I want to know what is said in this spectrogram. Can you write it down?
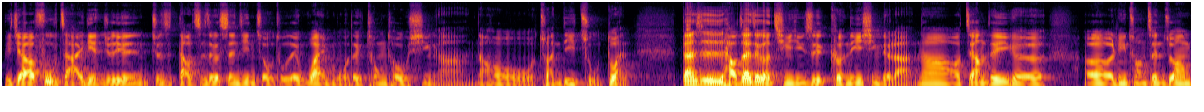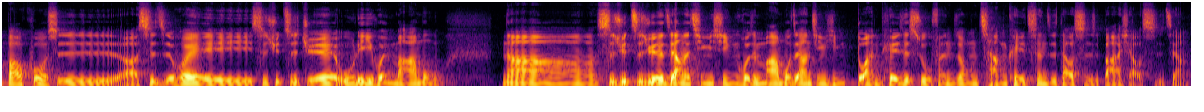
比较复杂一点，就是有就是导致这个神经轴突的外膜的通透性啊，然后传递阻断。但是好在这个情形是可逆性的啦，那这样的一个。呃，临床症状包括是呃，四肢会失去知觉、无力、会麻木。那失去知觉的这样的情形，或者麻木这样的情形，短可以是十五分钟，长可以甚至到四十八小时这样。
